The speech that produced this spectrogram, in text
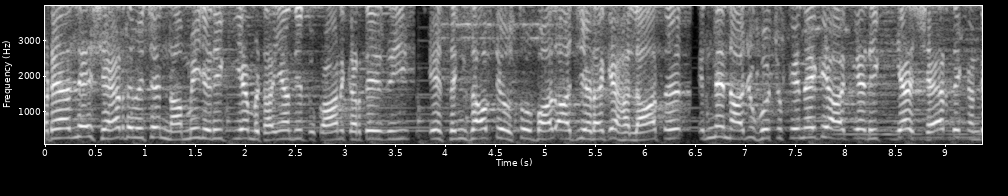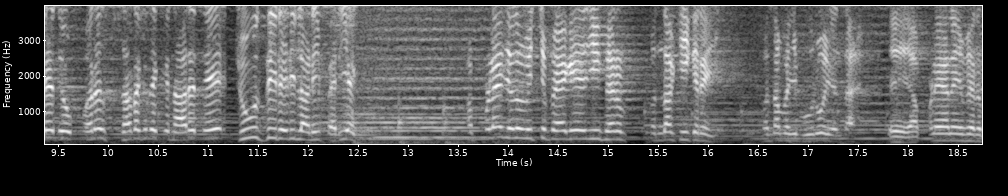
ਪਟਿਆਲੇ ਸ਼ਹਿਰ ਦੇ ਵਿੱਚ ਨਾਮੀ ਜਿਹੜੀ ਕੀ ਹੈ ਮਠਾਈਆਂ ਦੀ ਦੁਕਾਨ ਕਰਦੇ ਸੀ। ਇਹ ਸਿੰਘ ਸਾਹਿਬ ਤੇ ਉਸ ਤੋਂ ਬਾਅਦ ਅੱਜ ਜਿਹੜਾ ਕਿ ਹਾਲਾਤ ਇੰਨੇ ਨਾਜ਼ੁਕ ਹੋ ਚੁੱਕੇ ਨੇ ਕਿ ਆ ਕੇ ਜਿਹੜੀ ਕੀ ਹੈ ਸ਼ਹਿਰ ਦੇ ਕੰਢੇ ਦੇ ਉੱਪਰ ਸੜਕ ਦੇ ਕਿਨਾਰੇ ਤੇ ਜੂਸ ਦੀ ਰੇੜੀ ਲਾਣੀ ਪੈ ਰਹੀ ਹੈ ਆਪਣੇ ਜਦੋਂ ਵਿੱਚ ਪੈ ਗਏ ਜੀ ਫਿਰ ਬੰਦਾ ਕੀ ਕਰੇ ਜੀ? ਬੰਦਾ ਮਜਬੂਰ ਹੋ ਜਾਂਦਾ ਹੈ। ਤੇ ਆਪਣਿਆਂ ਨੇ ਫਿਰ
